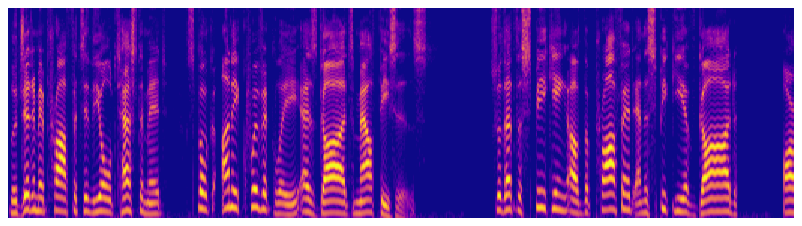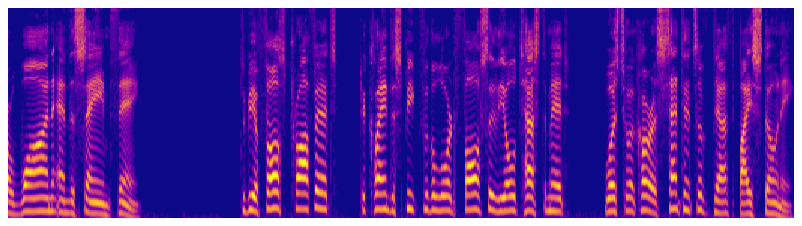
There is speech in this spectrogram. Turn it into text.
Legitimate prophets in the Old Testament spoke unequivocally as God's mouthpieces, so that the speaking of the prophet and the speaking of God are one and the same thing. To be a false prophet, to claim to speak for the Lord falsely the Old Testament, was to incur a sentence of death by stoning.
